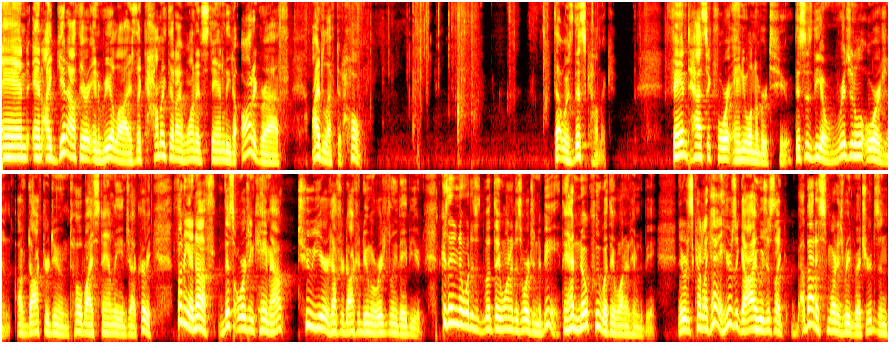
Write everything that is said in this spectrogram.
and and I get out there and realize the comic that I wanted Stan Lee to autograph, I'd left at home. That was this comic. Fantastic Four Annual Number Two. This is the original origin of Doctor Doom, told by Stan Lee and Jack Kirby. Funny enough, this origin came out two years after Doctor Doom originally debuted because they didn't know what, his, what they wanted his origin to be. They had no clue what they wanted him to be. They were just kind of like, hey, here's a guy who's just like about as smart as Reed Richards and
